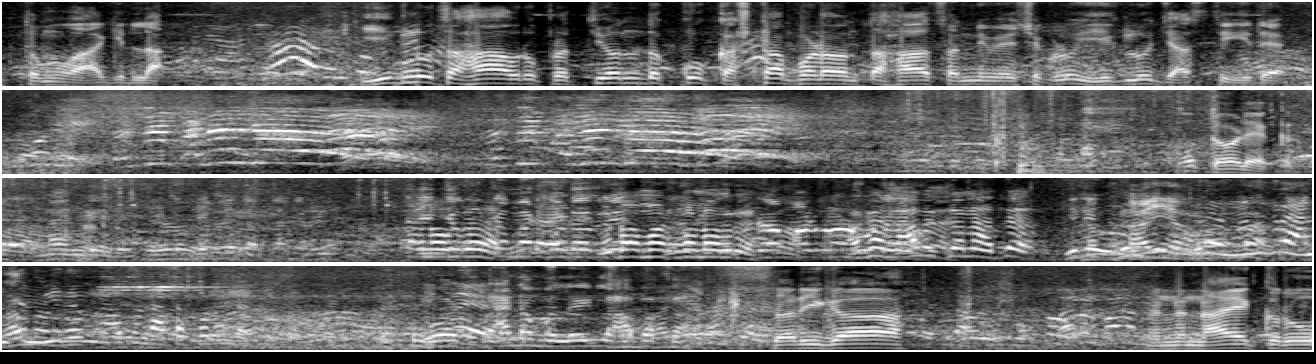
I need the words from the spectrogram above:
ಉತ್ತಮವಾಗಿಲ್ಲ. ಈಗಲೂ ಸಹ ಅವರು ಪ್ರತಿಯೊಂದಕ್ಕೂ ಕಷ್ಟಪಡುವಂತಹ ಸನ್ನಿವೇಶಗಳು ಈಗಲೂ ಜಾಸ್ತಿ ಇದೆ. ಸರ್, ಈಗ ನನ್ನ ನಾಯಕರು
